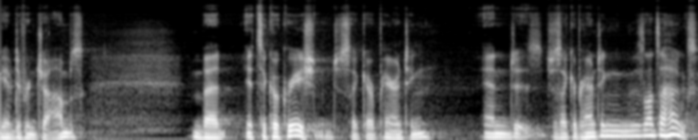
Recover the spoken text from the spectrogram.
we have different jobs, but it's a co-creation, just like our parenting, and just, just like our parenting, there's lots of hugs.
